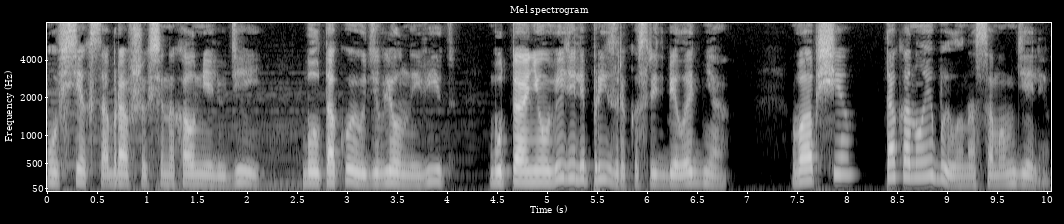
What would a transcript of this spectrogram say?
У всех собравшихся на холме людей был такой удивленный вид, будто они увидели призрака средь бела дня. Вообще, так оно и было на самом деле.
